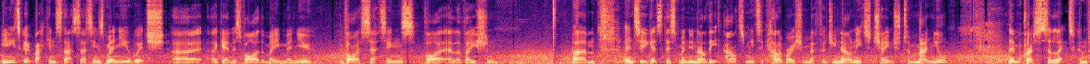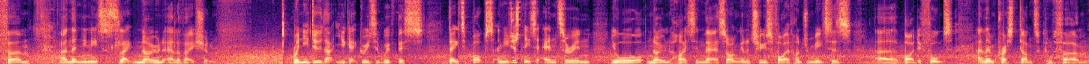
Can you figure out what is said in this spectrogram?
you need to go back into that settings menu which uh, again is via the main menu, via settings, via elevation um, until you get to this menu. Now the altimeter calibration method you now need to change to manual, then press select to confirm, and then you need to select known elevation. When you do that you get greeted with this data box and you just need to enter in your known height in there. So I'm going to choose 500 meters uh, by default and then press done to confirm.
